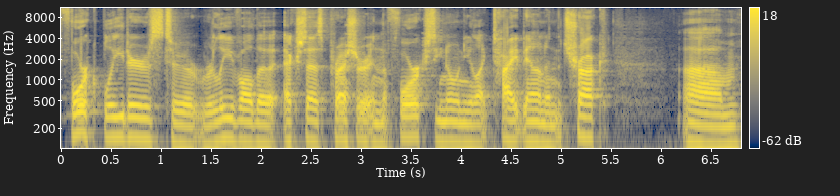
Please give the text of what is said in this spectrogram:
fork bleeders to relieve all the excess pressure in the forks, you know, when you like tie it down in the truck. Um,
